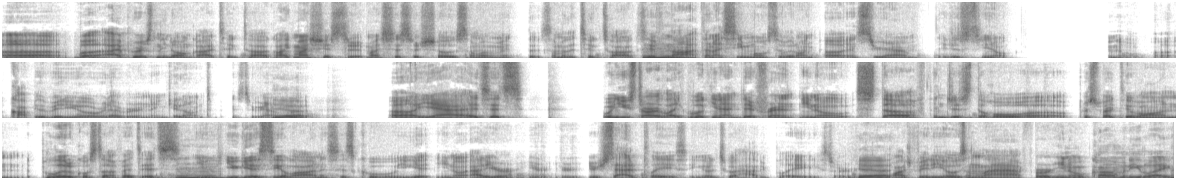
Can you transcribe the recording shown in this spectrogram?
uh, but I personally don't got TikTok. Like my sister, my sister shows some of it, some of the TikToks. If Mhm. not, then I see most of it on uh, Instagram. They just you know, you know, uh, copy the video or whatever and then get onto Instagram. Yeah. But, uh, yeah, it's it's when you start like looking at different you know stuff than just the whole uh, perspective on political stuff. It's it's you, Mhm. you get to see a lot and it's it's cool. You get you know out of your your your, your sad place and go to a happy place or Yeah. watch videos and laugh or you know comedy like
